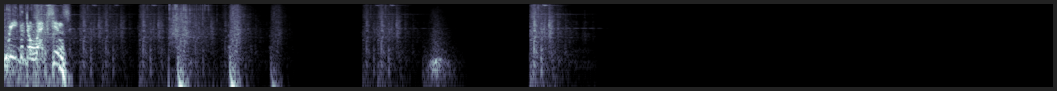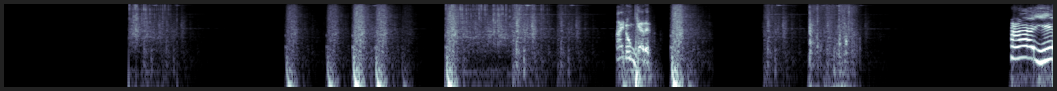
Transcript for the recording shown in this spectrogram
Read the directions! I don't get it! Ah, yeah!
